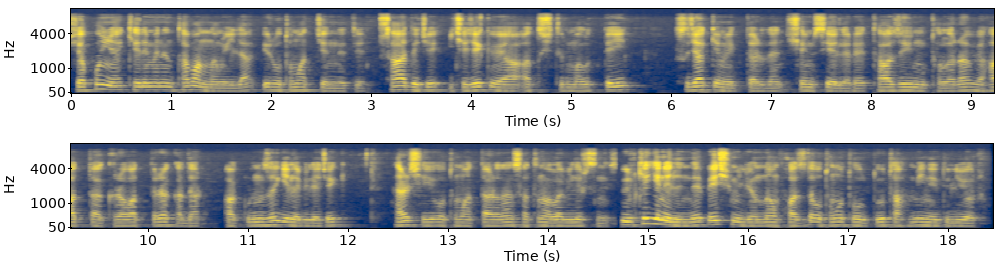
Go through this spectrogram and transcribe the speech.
Japonya kelimenin tam anlamıyla bir otomat cenneti. Sadece içecek veya atıştırmalık değil, sıcak yemeklerden şemsiyelere, taze yumurtalara ve hatta kravatlara kadar aklınıza gelebilecek her şeyi otomatlardan satın alabilirsiniz. Ülke genelinde 5 milyondan fazla otomat olduğu tahmin ediliyor.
